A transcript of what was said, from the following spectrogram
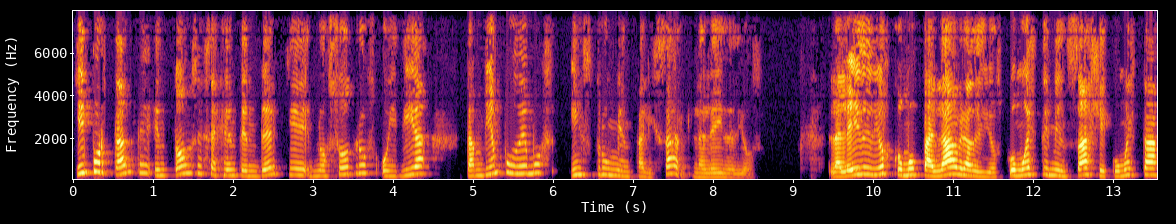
Qué importante entonces es entender que nosotros hoy día también podemos instrumentalizar la ley de Dios. La ley de Dios como palabra de Dios, como este mensaje, como esta,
